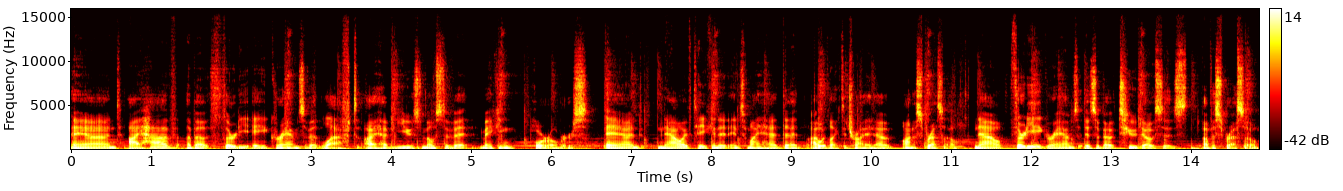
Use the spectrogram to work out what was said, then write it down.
and I have about 38 grams of it left. I have used most of it making pour overs. And now I've taken it into my head that I would like to try it out on espresso. Now, 38 grams is about two doses of espresso.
